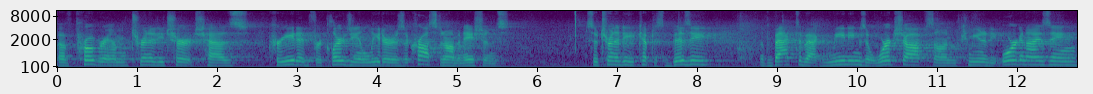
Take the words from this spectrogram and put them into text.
of program Trinity Church has created for clergy and leaders across denominations. So Trinity kept us busy with back to back meetings and workshops on community organizing,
